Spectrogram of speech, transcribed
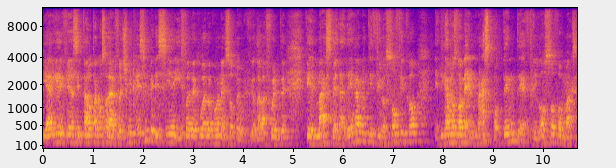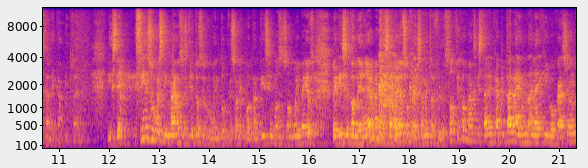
Y alguien quiere citar otra cosa de Alfred Schmidt, es siempre decía, y estoy de acuerdo con eso, pero yo da la fuente, que el Marx verdaderamente filosófico, eh, digamos, donde el más potente filósofo Marx está en el Capital. Dice, sin subestimar los escritos de juventud que son importantísimos y son muy bellos, pero dice, donde realmente desarrolla su pensamiento filosófico, Marx está en el capital, hay una, equivocación,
